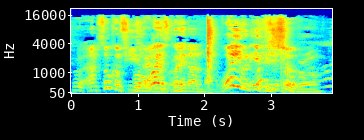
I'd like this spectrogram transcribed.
Bro, I'm so confused. Bro, right what now, is bro. going on, man? What even what is this show, show, bro?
